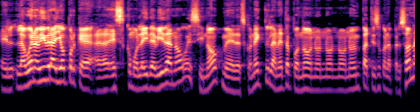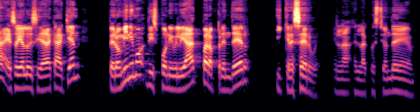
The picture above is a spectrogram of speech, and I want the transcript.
la buena vibra yo porque ah, es como ley de vida, ¿no, güey? Si no, me desconecto y la neta, pues no, no, no, no, no empatizo con la persona, eso ya lo decidirá cada quien, pero mínimo, disponibilidad para aprender y crecer, güey, en la, en la cuestión de,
